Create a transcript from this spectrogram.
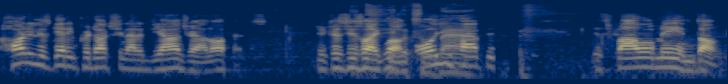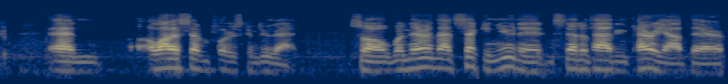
Harden is getting production out of DeAndre on offense because he's like, He look, so all you have to is follow me and dunk, and a lot of seven footers can do that. So when they're in that second unit, instead of having Perry out there,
